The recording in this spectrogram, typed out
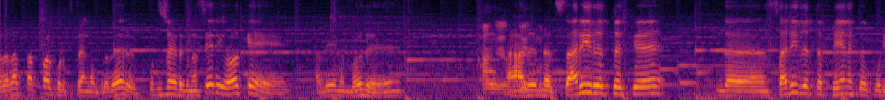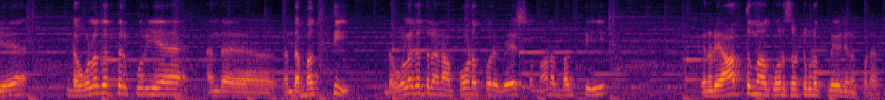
அதெல்லாம் தப்பா கொடுத்துட்டாங்க பிரதர் புதுசா எடுக்கணும். சரி ஓகே அப்படின்னும் போது அது அங்க இந்த சரீரத்துக்கு இந்த சரீரத்தை பேணுக்கக்கூடிய இந்த உலகத்திற்குரிய அந்த அந்த பக்தி இந்த உலகத்துல நான் போட போற வேஷமான பக்தி என்னுடைய ஆத்துமாவுக்கு ஒரு சொட்டு கூட பிரயோஜனப்படாது.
